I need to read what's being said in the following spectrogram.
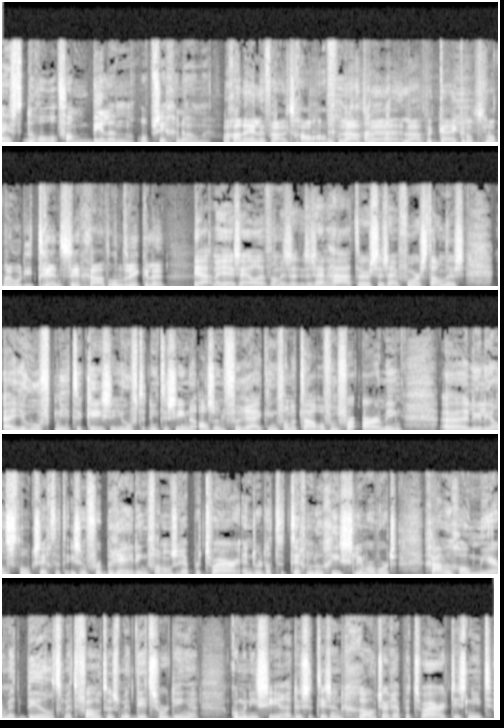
heeft de rol van billen op zich genomen. We gaan de hele fruitschaal af. Laten we, laten we kijken tot slot naar hoe die trend zich gaat ontwikkelen. Ja, nou jij zei al, hè, van, er zijn haters, er zijn voorstanders. Uh, je hoeft niet te kiezen, je hoeft het niet te zien als een verrijking van de taal of een verarming. Uh, Lilian Stolk zegt het is een verbreding van ons repertoire. En doordat de technologie slimmer wordt, gaan we gewoon meer met beeld, met foto's, met dit soort dingen communiceren. Dus het is een groter repertoire. Het is niet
